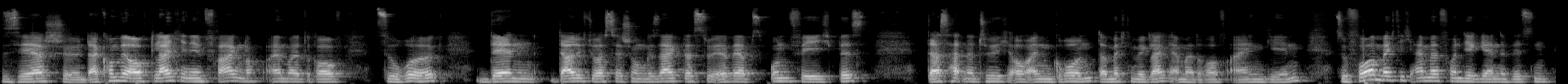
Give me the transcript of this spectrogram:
Sehr schön. Da kommen wir auch gleich in den Fragen noch einmal drauf zurück, denn dadurch, du hast ja schon gesagt, dass du erwerbsunfähig bist, das hat natürlich auch einen Grund, da möchten wir gleich einmal drauf eingehen. Zuvor möchte ich einmal von dir gerne wissen,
